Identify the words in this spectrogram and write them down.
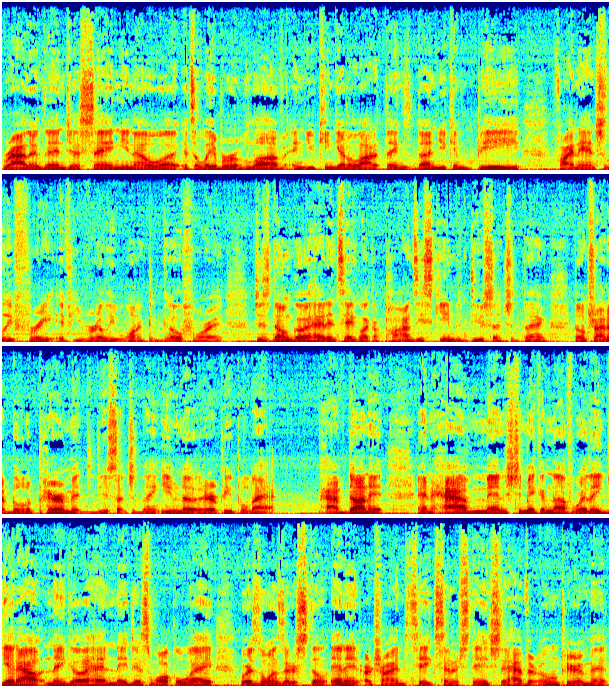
rather than just saying, you know what, it's a labor of love and you can get a lot of things done. You can be financially free if you really wanted to go for it. Just don't go ahead and take like a Ponzi scheme to do such a thing. Don't try to build a pyramid to do such a thing, even though there are people that have done it and have managed to make enough where they get out and they go ahead and they just walk away whereas the ones that are still in it are trying to take center stage to have their own pyramid.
